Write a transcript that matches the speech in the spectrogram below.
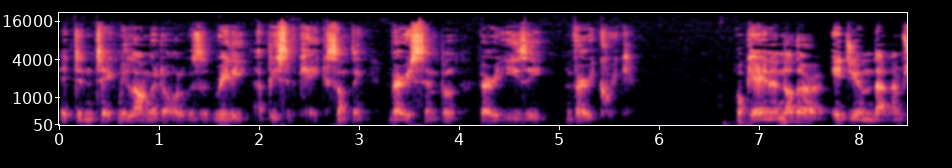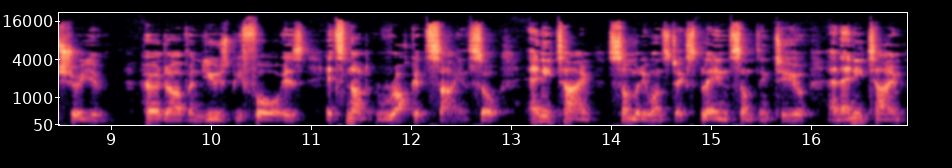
it didn't take me long at all. It was really a piece of cake, something very simple, very easy, and very quick. Okay, and another idiom that I'm sure you've heard of and used before is it's not rocket science. So anytime somebody wants to explain something to you and anytime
